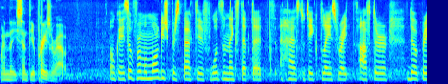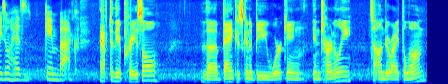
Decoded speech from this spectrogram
when they sent the appraiser out. Okay, so from a mortgage perspective, what's the next step that has to take place right after the appraisal has came back? After the appraisal, the bank is going to be working internally to underwrite the loan.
